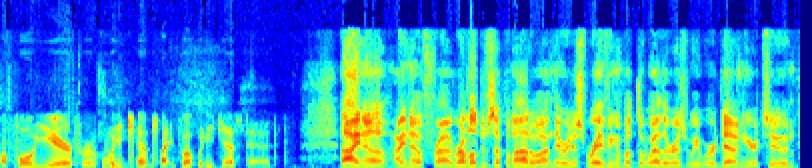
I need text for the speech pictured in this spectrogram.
a full year for a weekend like what we just had. I know, I know. For, uh, relatives up in Ottawa, and they were just raving about the weather as we were down here too. And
